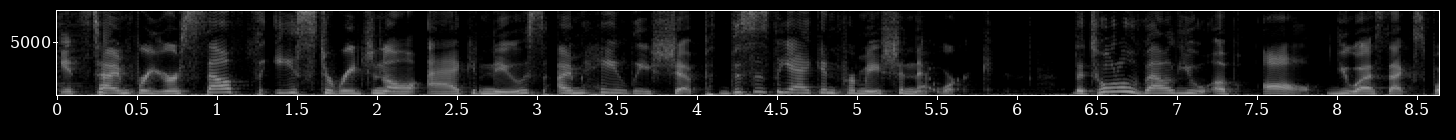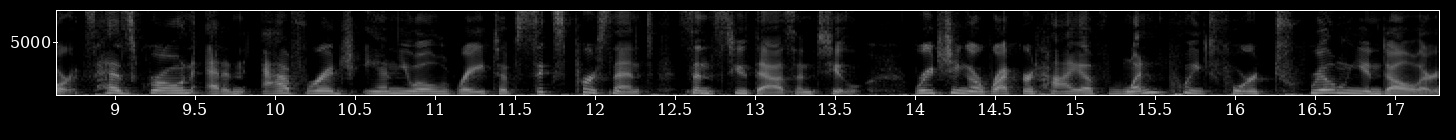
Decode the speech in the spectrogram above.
It's time for your Southeast Regional Ag News. I'm Haley Ship. This is the Ag Information Network. The total value of all U.S. exports has grown at an average annual rate of 6% since 2002, reaching a record high of $1.4 trillion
